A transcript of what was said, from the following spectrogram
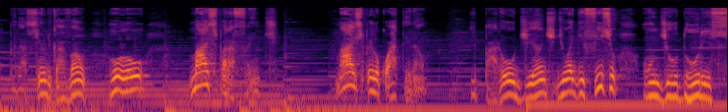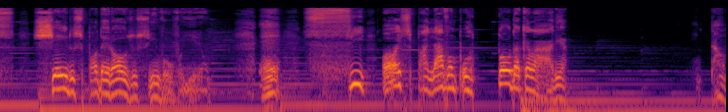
Um pedacinho de carvão rolou mais para frente, mais pelo quarteirão e parou diante de um edifício onde odores cheiros poderosos se envolveram. É, se ó, espalhavam por toda aquela área. Então,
